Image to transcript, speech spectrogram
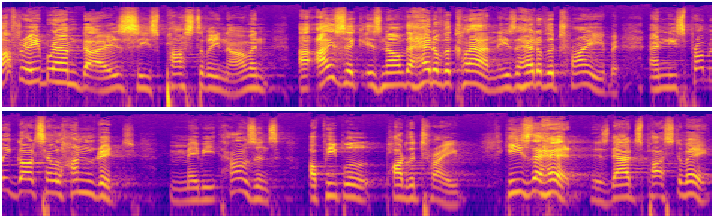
after Abraham dies, he's passed away now, and uh, Isaac is now the head of the clan. He's the head of the tribe, and he's probably got several hundred, maybe thousands of people part of the tribe. He's the head. His dad's passed away.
